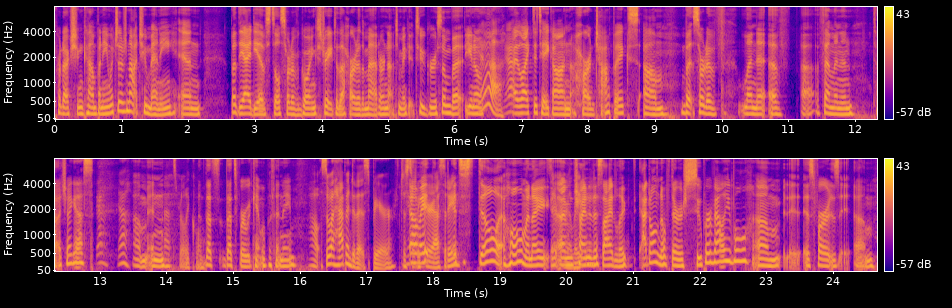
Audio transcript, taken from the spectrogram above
production company, which there's not too many, and but the idea of still sort of going straight to the heart of the matter, not to make it too gruesome, but you know, Yeah. I like to take on hard topics, um, but sort of lend it of uh, feminine touch, I guess. Yeah, Yeah. Um, and That's really cool. That's that's where we came up with the name. Wow. So what happened to that spear? Just out of it- curiosity. it's still at home, and I I'm really? trying to decide. Like, I don't know if they're super valuable um, as far as um,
